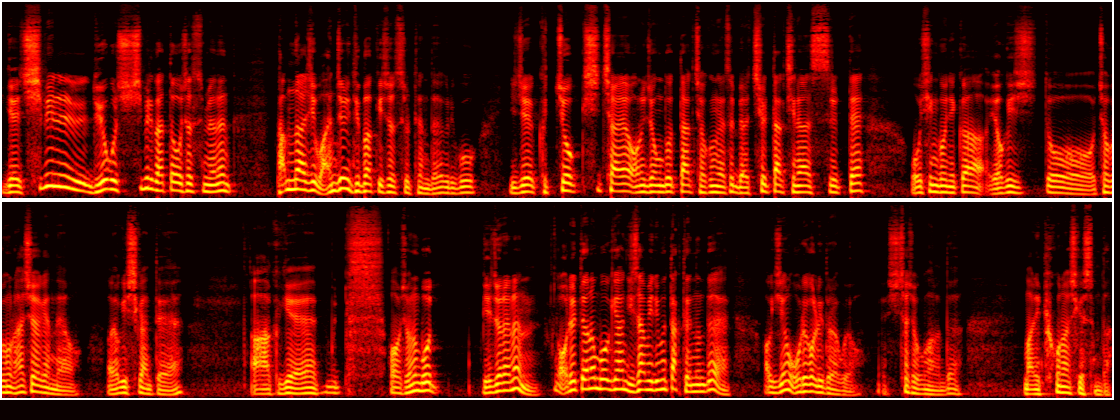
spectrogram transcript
이게 10일, 뉴욕을 10일 갔다 오셨으면은 밤낮이 완전히 뒤바뀌셨을 텐데, 그리고 이제 그쪽 시차에 어느 정도 딱 적응해서 며칠 딱 지났을 때 오신 거니까 여기 또 적응을 하셔야겠네요. 어, 여기 시간대에. 아, 그게, 뭐, 어, 저는 뭐, 예전에는, 어릴 때는 뭐, 한 2, 3일이면 딱 됐는데, 어, 이제는 오래 걸리더라고요. 시차 적응하는데. 많이 피곤하시겠습니다.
